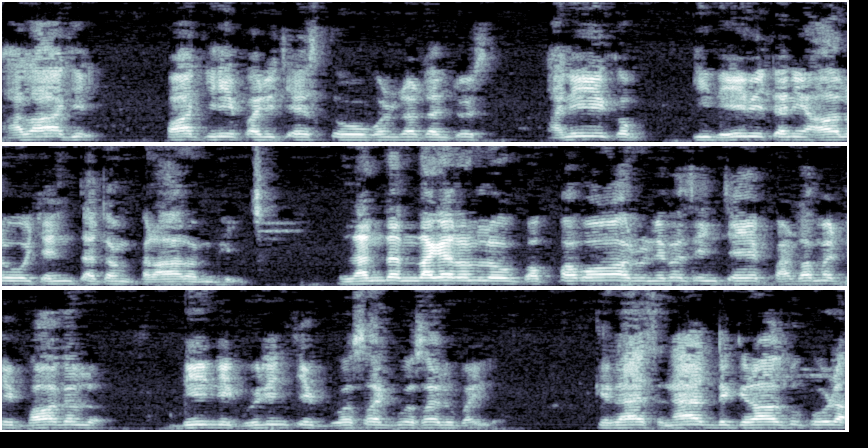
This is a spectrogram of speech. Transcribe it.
అలాగే పాకి పని చేస్తూ ఉండటం చూసి అనేకం ఇదేమిటని ఆలోచించటం ప్రారంభించి. లండన్ నగరంలో గొప్పవారు నివసించే పడమటి భాగంలో దీని గురించి గుసగుసలు బయలు. గ్రాస్ నాడ్ గ్రాసు కూడా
